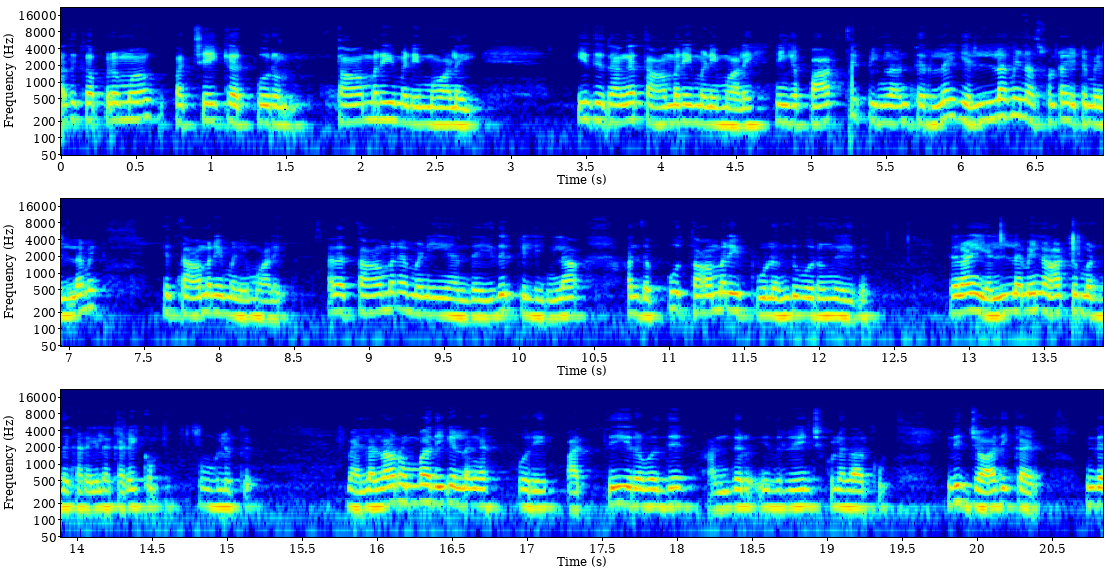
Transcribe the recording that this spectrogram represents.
அதுக்கப்புறமா பச்சை கற்பூரம். தாமரைமணி மாலை. இது தாங்க தாமரைமணி மாலை. நீங்கள் பார்த்துருப்பீங்களான்னு தெரியல. எல்லாமே நான் சொல்கிற ஐட்டம் எல்லாமே இது தாமரை மணி மாலை. அந்த தாமரை மணி அந்த இது இருக்கு இல்லைங்களா? அந்த பூ தாமரை பூலேருந்து வருங்க இது. இதெல்லாம் எல்லாமே நாட்டு மருந்து கடையில் கிடைக்கும் உங்களுக்கு. வெள்ளெல்லாம் ரொம்ப அதிகம் இல்லைங்க. ஒரு பத்து இருபது அந்த இது ரேஞ்சுக்குள்ளே தான் இருக்கும். இது ஜாதிக்காய். இந்த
